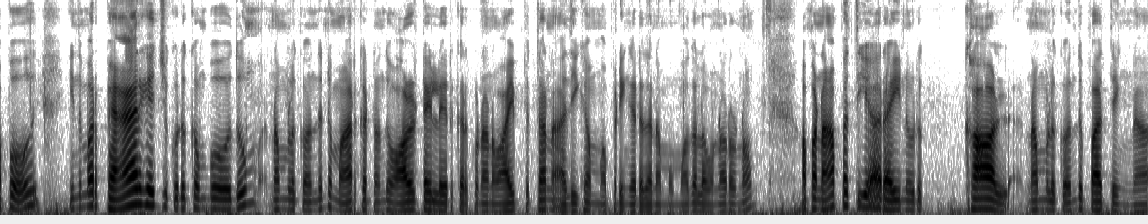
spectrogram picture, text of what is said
அப்போது இந்த மாதிரி பேர்ஹெஜ் கொடுக்கும்போதும் நம்மளுக்கு வந்துட்டு மார்க்கெட் வந்து வால்டைல் இருக்கிறக்குண்டான வாய்ப்பு தான் அதிகம் அப்படிங்கிறத நம்ம முதல்ல உணரணும். அப்போ நாற்பத்தி ஆறு ஐநூறு கால் நம்மளுக்கு வந்து பார்த்திங்கன்னா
